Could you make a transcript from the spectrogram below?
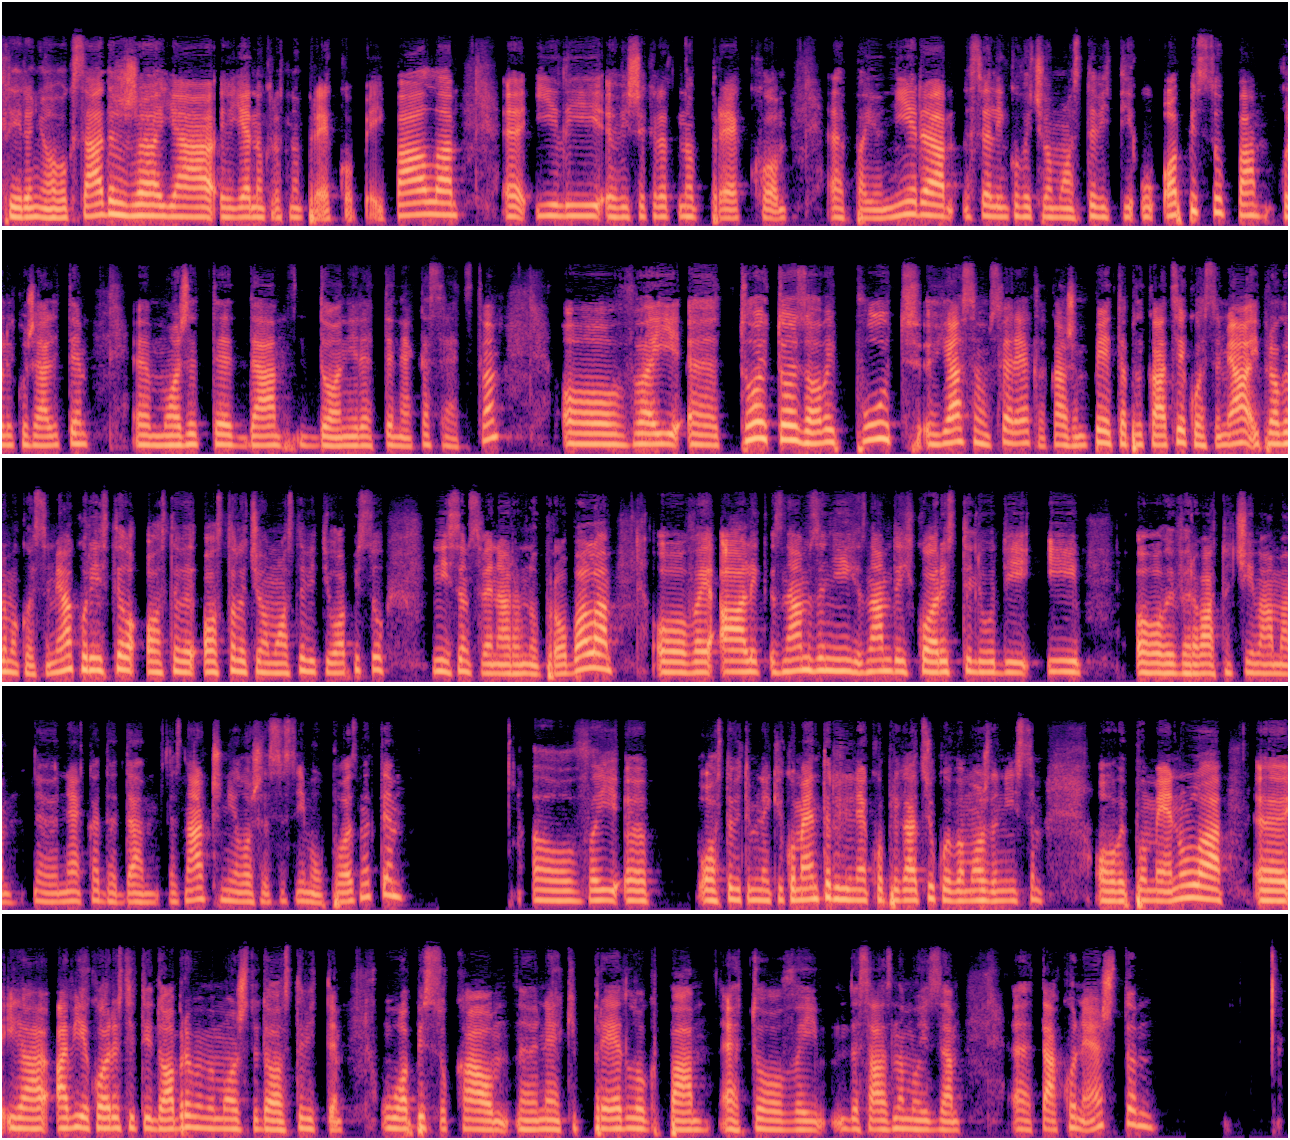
kreiranju ovog sadržaja jednokratno preko Paypala e, ili višekratno preko e, Pionira. Sve linkove ću vam ostaviti u opisu, pa koliko želite e, možete da donirate neka sredstva. Ovaj, to je to za ovaj put. Ja sam vam sve rekla, kažem, pet aplikacija koje sam ja i programa koje sam ja koristila, ostale, ostale ću vam ostaviti u opisu. Nisam sve naravno probala, ovaj, ali znam za njih, znam da ih koriste ljudi i ovaj, verovatno će i vama e, nekada da znači, nije loše da se s njima upoznate. Ovaj, e, ostavite mi neki komentar ili neku aplikaciju koju vam možda nisam ovaj, pomenula, e, a, a vi je koristite dobro, vam možete da ostavite u opisu kao e, neki predlog, pa eto, ovaj, da saznamo i za tako nešto.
